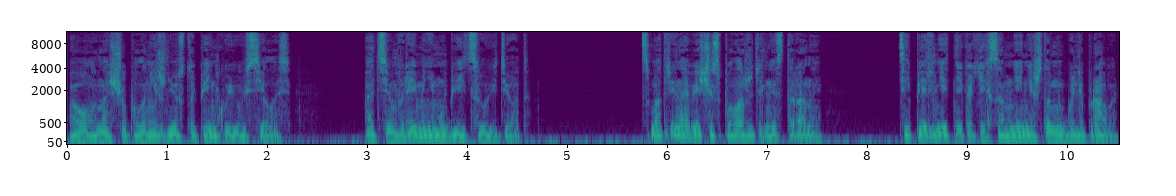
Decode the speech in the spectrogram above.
Паула нащупала нижнюю ступеньку и уселась. А тем временем убийца уйдет. Смотри на вещи с положительной стороны. Теперь нет никаких сомнений, что мы были правы.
